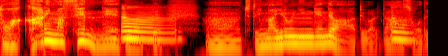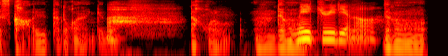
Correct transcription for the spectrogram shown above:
とわかりませんね、ってう言われて。ん。うん、ちょっと今いる人間ではって言われて、ああ、うんそうですか、言ったとこなんやけど。だかあらうん、でも、迷宮入りやな。でも、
